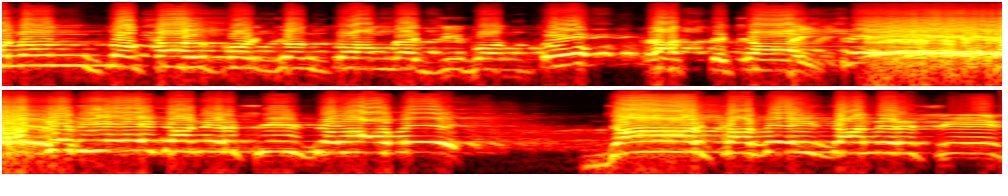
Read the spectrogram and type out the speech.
অনন্তকাল পর্যন্ত আমরা জীবন্ত রাখতে চাই। কাকে দিয়ে এই দানের শীষ দেওয়া হবে? যার কাঁধেই দানের শীষ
